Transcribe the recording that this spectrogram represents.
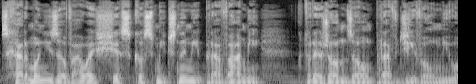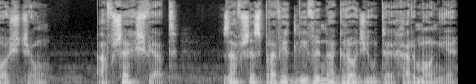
zharmonizowałeś się z kosmicznymi prawami, które rządzą prawdziwą miłością. A wszechświat, zawsze sprawiedliwy, nagrodził tę harmonię.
